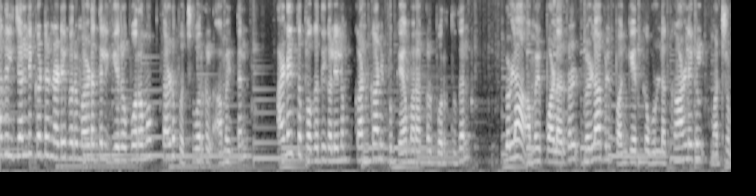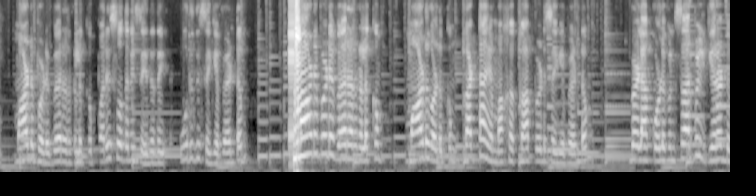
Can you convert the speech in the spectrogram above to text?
அதில் ஜல்லிக்கட்டு நடைபெறும் இடத்தில் இருபுறமும் தடுப்பு சுவர்கள் அமைத்தல் அனைத்து பகுதிகளிலும் கண்காணிப்பு கேமராக்கள் பொருத்துதல் விழா அமைப்பாளர்கள் விழாவில் பங்கேற்க உள்ள காளைகள் மற்றும் மாடுபடு வீரர்களுக்கு பரிசோதனை செய்ததை உறுதி செய்ய வேண்டும். மாடுபடு வீரர்களுக்கும் மாடுகளுக்கும் கட்டாயமாக காப்பீடு செய்ய வேண்டும். விழா குழுவின் சார்பில் இரண்டு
